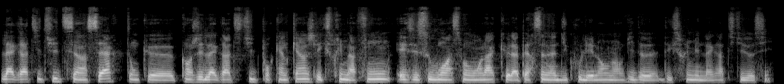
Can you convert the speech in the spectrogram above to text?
la gratitude, c'est un cercle. Donc, euh, quand j'ai de la gratitude pour quelqu'un, je l'exprime à fond. Et c'est souvent à ce moment-là que la personne a du coup l'élan, l'envie d'exprimer de, la gratitude aussi.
